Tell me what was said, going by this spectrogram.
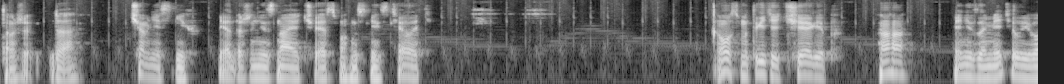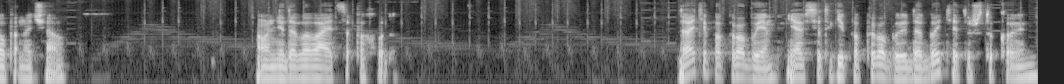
Там же, да. Чем мне с них? Я даже не знаю, что я смогу с них сделать. О, смотрите, череп. Ага, я не заметил его поначалу. Он не добывается, походу. Давайте попробуем. Я все-таки попробую добыть эту штуковину.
